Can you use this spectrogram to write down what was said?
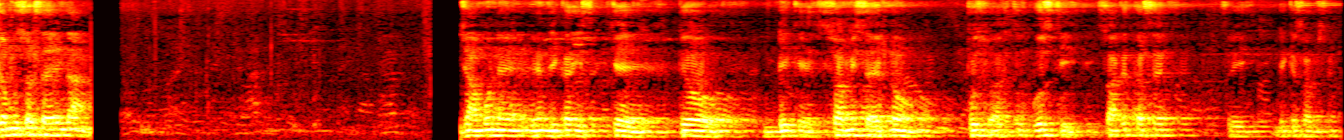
જંબુસર શહેરના જામુને વિનંતી કરીશ કે તેઓ ડી કે સ્વામી સાહેબનું પુષ્પ ગુસ્તી સ્વાગત કરશે કે સ્વામી સાહેબ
